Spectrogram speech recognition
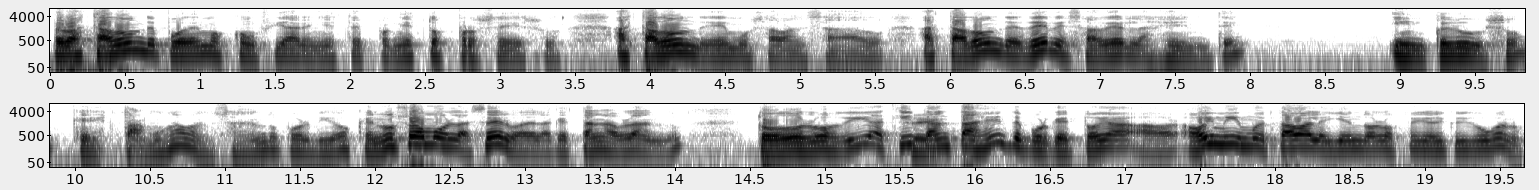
Pero ¿hasta dónde podemos confiar en, este, en estos procesos? ¿Hasta dónde hemos avanzado? ¿Hasta dónde debe saber la gente? Incluso que estamos avanzando, por Dios, que no somos la selva de la que están hablando, todos los días. Aquí tanta gente porque estoy hoy mismo estaba leyendo los periódicos y digo bueno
